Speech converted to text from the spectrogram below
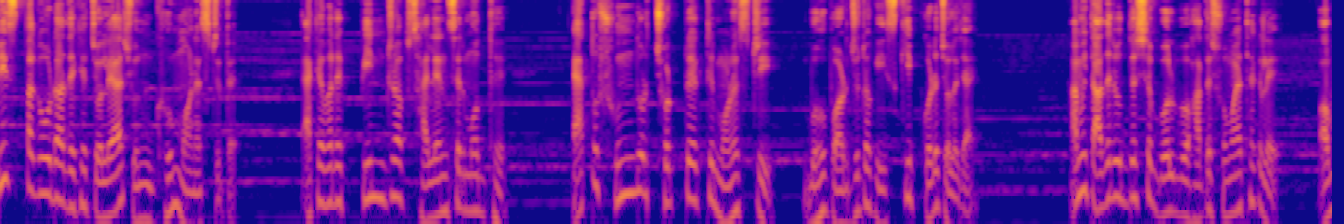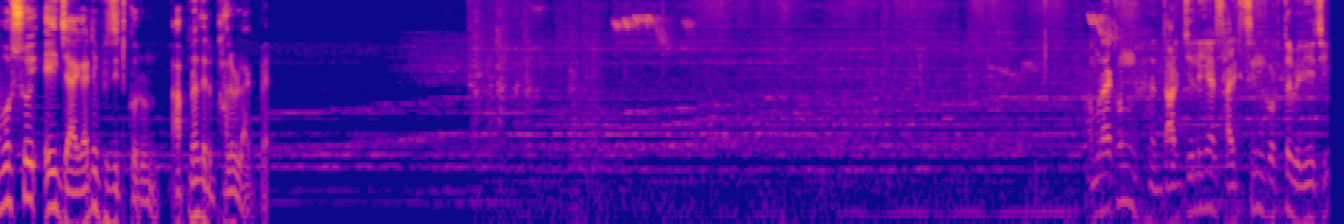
পিস পাগৌডা দেখে চলে আসুন ঘুম মনেস্ট্রিতে একেবারে পিন ড্রপ সাইলেন্সের মধ্যে এত সুন্দর ছোট্ট একটি মনেস্ট্রি বহু পর্যটকই স্কিপ করে চলে যায়। আমি তাদের উদ্দেশ্যে বলব, হাতে সময় থাকলে অবশ্যই এই জায়গাটি ভিজিট করুন। আপনাদের ভালো লাগবে। আমরা এখন দার্জিলিংয়ের সাইট সিন করতে বেরিয়েছি।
